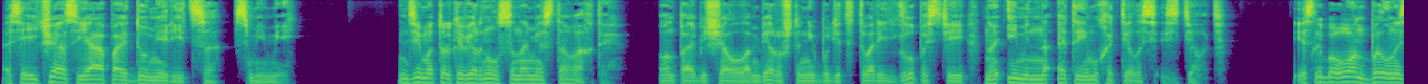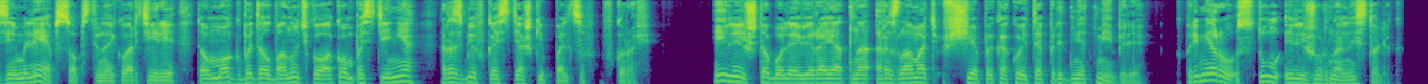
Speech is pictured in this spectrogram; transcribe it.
«А сейчас я пойду мириться с Мими». Дима только вернулся на место вахты. Он пообещал Ламберу, что не будет творить глупостей, но именно это ему хотелось сделать. Если бы он был на земле в собственной квартире, то мог бы долбануть кулаком по стене, разбив костяшки пальцев в кровь. Или, что более вероятно, разломать в щепы какой-то предмет мебели. К примеру, стул или журнальный столик.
